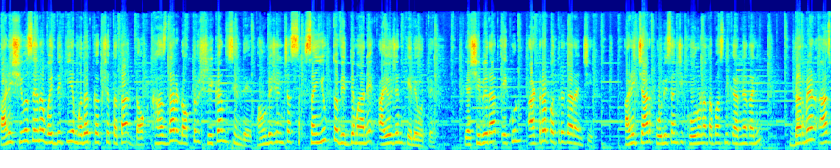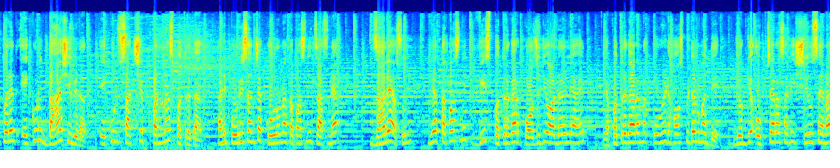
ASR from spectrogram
आणि शिवसेना वैद्यकीय मदत कक्ष तथा डॉ खासदार डॉक्टर श्रीकांत शिंदे फाउंडेशनच्या संयुक्त विद्यमाने आयोजन केले होते. या शिबिरात एकूण अठरा पत्रकारांची आणि चार पोलिसांची कोरोना तपासणी करण्यात आली. दरम्यान आजपर्यंत एकूण दहा शिबिरात एकूण सातशे पन्नास पत्रकार आणि पोलिसांच्या कोरोना तपासणी चाचण्या झाल्या असून या तपासणीत वीस पत्रकार पॉझिटिव्ह आढळले आहेत. या पत्रकारांना कोविड हॉस्पिटलमध्ये योग्य उपचारासाठी शिवसेना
